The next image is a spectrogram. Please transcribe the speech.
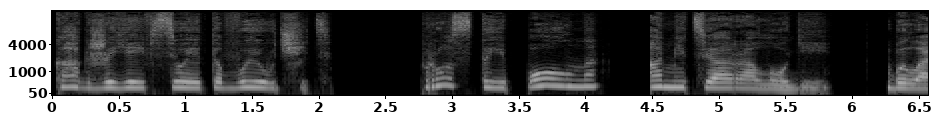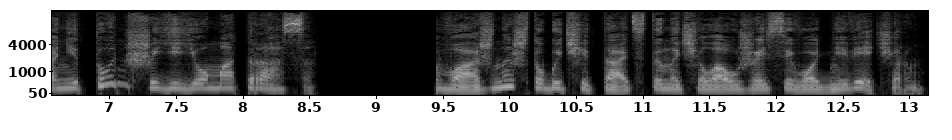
Как же ей все это выучить? Просто и полно о метеорологии. Была не тоньше ее матраса. Важно, чтобы читать ты начала уже сегодня вечером.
